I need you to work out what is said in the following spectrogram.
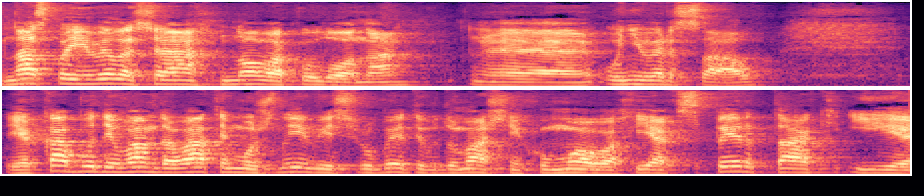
У нас з'явилася нова колона е, Універсал, яка буде вам давати можливість робити в домашніх умовах як спирт, так і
